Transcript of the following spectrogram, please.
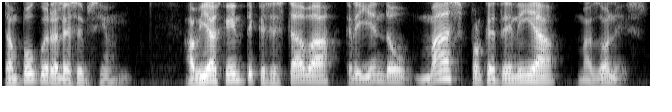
tampoco era la excepción. Había gente que se estaba creyendo más porque tenía más dones.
